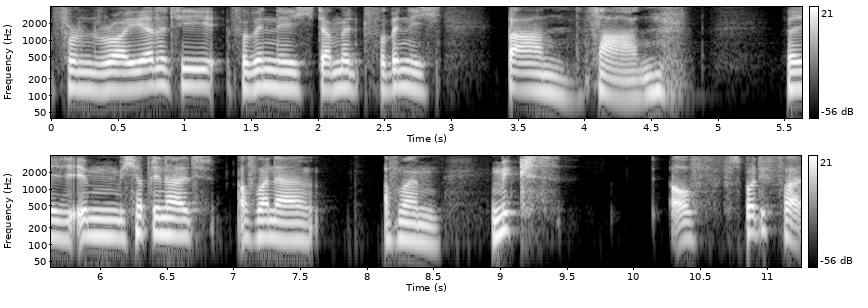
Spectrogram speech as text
von Royalty verbinde ich, damit verbinde ich Bahnfahren. Weil im, ich habe den halt auf meiner, auf meinem Mix auf Spotify,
